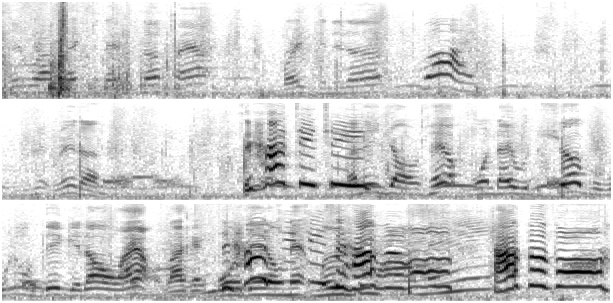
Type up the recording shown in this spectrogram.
Remember I'm taking that stuff out, breaking it up, Why? getting rid of it. Say hi, I need y'all's help one day with the shovel. We're gonna dig it all out like that Say boy did hi, on that Titi. movie. Say hi, Bubble. Hi, Bubble.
